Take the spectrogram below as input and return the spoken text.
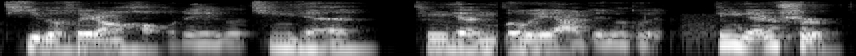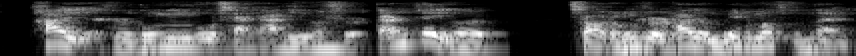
踢得非常好，这个青田青田泽维亚这个队，青田市它也是东京都下辖的一个市，但是这个小城市它就没什么存在感。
